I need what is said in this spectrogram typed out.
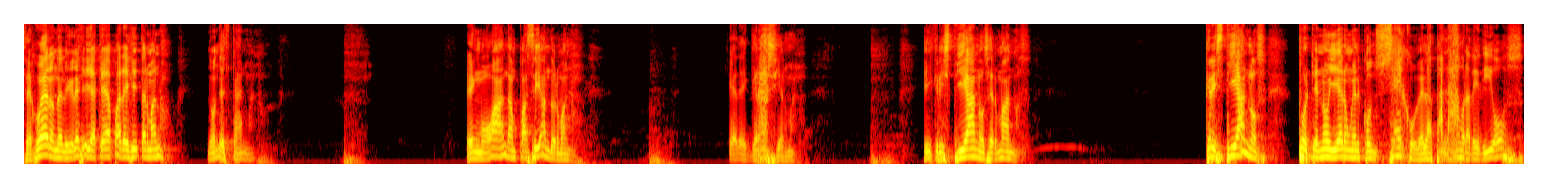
Se fueron de la iglesia y aquella parejita, hermano. ¿Dónde está, hermano? En Moab andan paseando, hermano. Qué desgracia, hermano. Y cristianos, hermanos. Cristianos, porque no oyeron el consejo de la palabra de Dios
